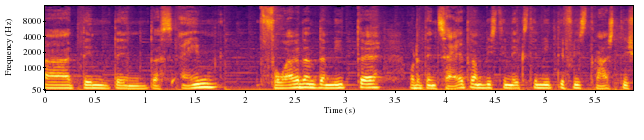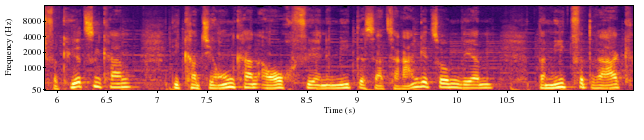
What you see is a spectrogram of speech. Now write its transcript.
äh, den, den, das Ein Fordern der Miete oder den Zeitraum, bis die nächste Miete fließt, drastisch verkürzen kann. Die Kaution kann auch für einen Mietersatz herangezogen werden. Der Mietvertrag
